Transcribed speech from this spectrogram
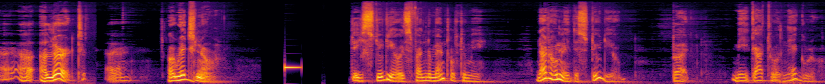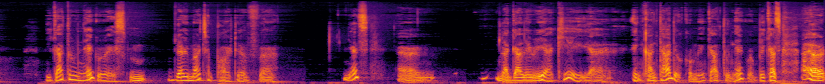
know, uh, alert, uh, original. The studio is fundamental to me. Not only the studio, but mi gato negro. Mi gato negro is very much a part of, uh, yes, um, la galería aquí, uh, encantado con mi gato negro, because uh,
